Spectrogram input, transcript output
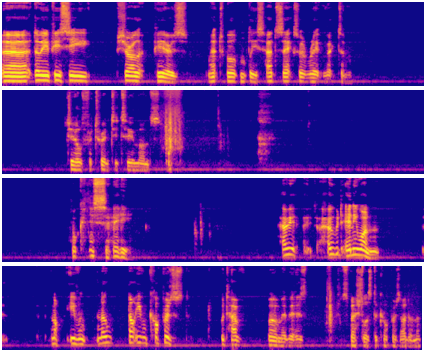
Uh, WPC Charlotte Piers, Metropolitan Police, had sex with rape victim. Jailed for 22 months. What can you say? How how would anyone not even no, not even coppers would have. Well, maybe it is specialist to coppers. I don't know.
